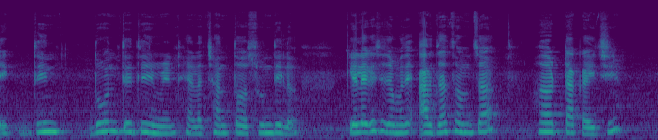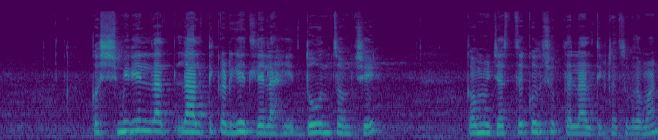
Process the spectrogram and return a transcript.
एक तीन दोन ते तीन मिनिट ह्याला छान तळसून दिलं केलं की त्याच्यामध्ये अर्धा चमचा हळद टाकायची. कश्मीरी लाल लाल तिखट घेतलेलं आहे दोन चमचे. कमी जास्त करू शकता लाल तिखटाचं प्रमाण.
